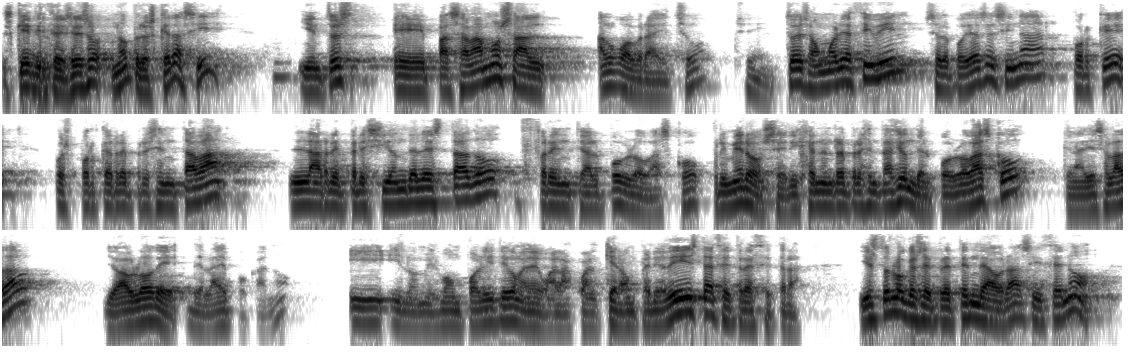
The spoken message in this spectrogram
Es que dices eso, no, pero es que era así. Y entonces eh, pasábamos al algo habrá hecho. Entonces, a un guardia civil se le podía asesinar. ¿Por qué? Pues porque representaba la represión del Estado frente al pueblo vasco. Primero, se erigen en representación del pueblo vasco, que nadie se la ha dado, yo hablo de, la época, ¿no? Y, lo mismo un político, me da igual a cualquiera, un periodista, etcétera, etcétera. Y esto es lo que se pretende ahora. Se dice, no,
